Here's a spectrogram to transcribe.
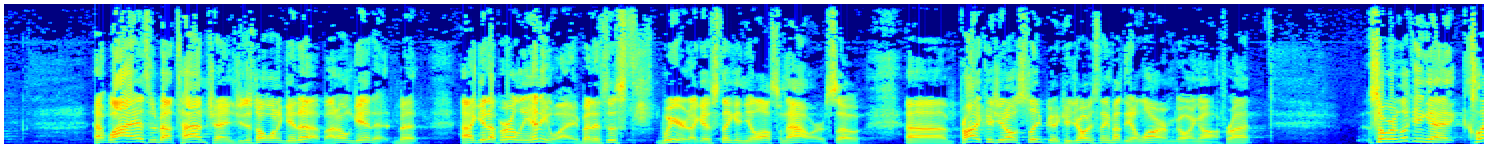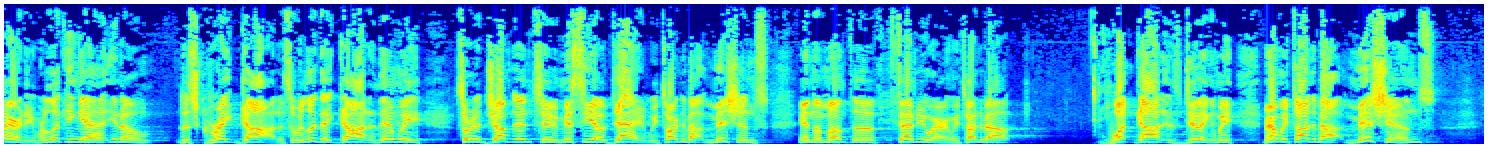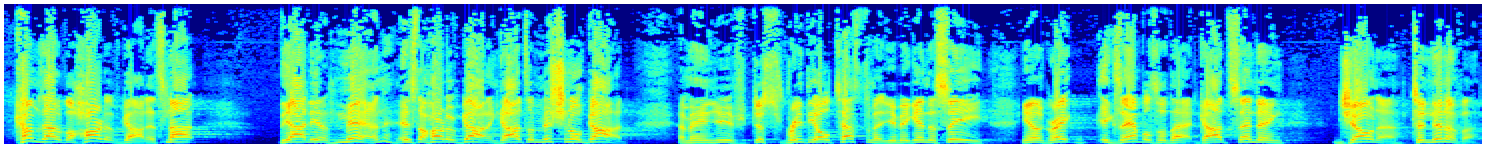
Why is it about time change? You just don't want to get up. I don't get it. But I get up early anyway. But it's just weird, I guess, thinking you lost an hour. So uh, probably because you don't sleep good, because you always think about the alarm going off, right? So we're looking at clarity. We're looking at, you know, this great God. And so we looked at God, and then we sort of jumped into Missio Dei. We talked about missions in the month of February. We talked about what God is doing. And we remember we talked about missions comes out of the heart of God. It's not the idea of men, it's the heart of God. And God's a missional God. I mean, you just read the Old Testament, you begin to see, you know, great examples of that. God sending Jonah to Nineveh.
